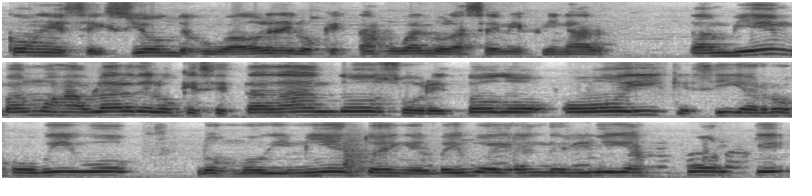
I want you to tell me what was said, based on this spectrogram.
con excepción de jugadores de los que están jugando la semifinal. También vamos a hablar de lo que se está dando, sobre todo hoy, que sigue rojo vivo, los movimientos en el béisbol de grandes ligas, porque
